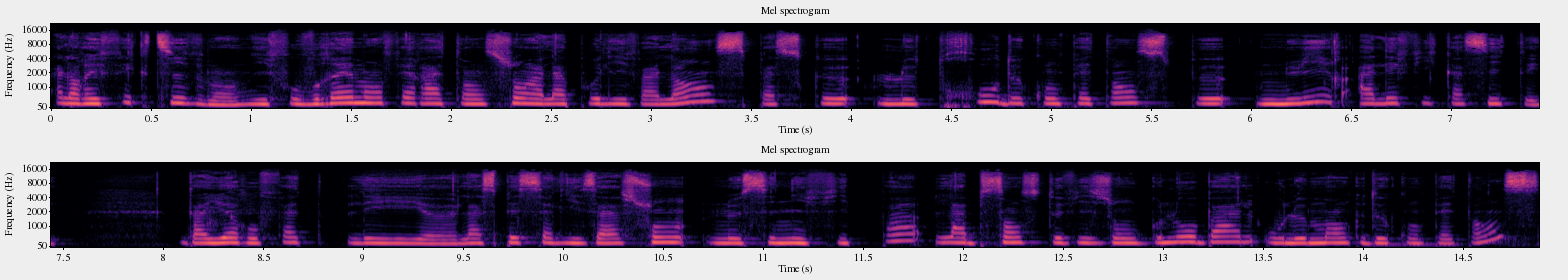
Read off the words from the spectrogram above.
Alors effectivement, il faut vraiment faire attention à la polyvalence parce que le trop de compétences peut nuire à l'efficacité. D'ailleurs, au fait, euh, la spécialisation ne signifie pas l'absence de vision globale ou le manque de compétences.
